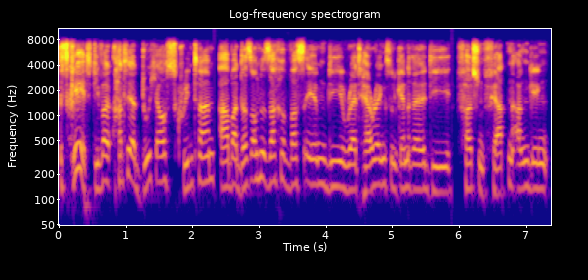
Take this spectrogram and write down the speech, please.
Es geht. Die war, hatte ja durchaus Screentime, aber das ist auch eine Sache, was eben die Red Herrings und generell die falschen Fährten anging.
